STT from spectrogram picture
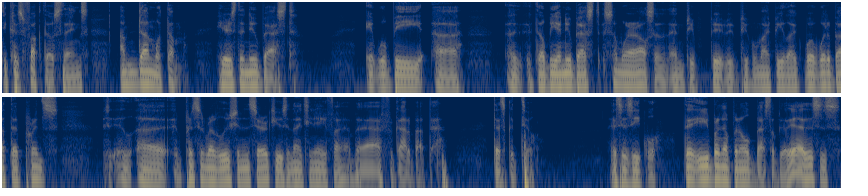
Because fuck those things. I'm done with them. Here's the new best. It will be. Uh, uh, there'll be a new best somewhere else, and and people people might be like, well, what about that Prince? Uh, Princeton Revolution in Syracuse in 1985. I forgot about that. That's good too. It's his equal. They, you bring up an old best, I'll be like, yeah, this is.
